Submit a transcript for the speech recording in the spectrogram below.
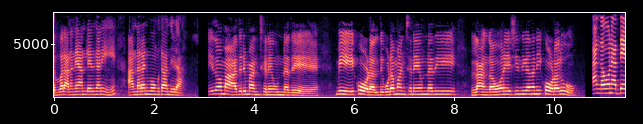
ఎవ్వరు అననే అనలేదు కానీ అన్నారని మొంగుతాందిరా. ఇదో మాదిరి మంచిగానే ఉన్నదే. మీ కోడలిది కూడా మంచిగానే ఉన్నది. లంగా ఓనేసింది కదా నీ కోడలు. లంగవోని అద్దే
